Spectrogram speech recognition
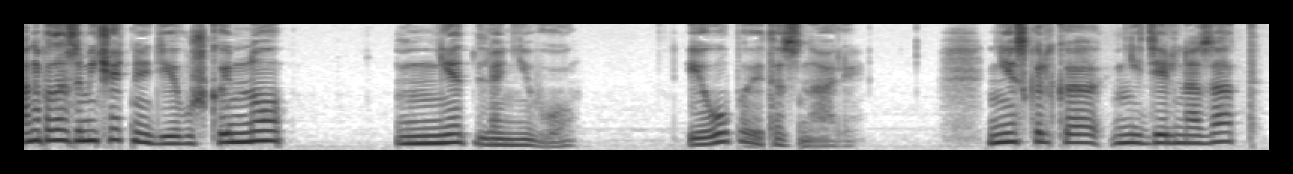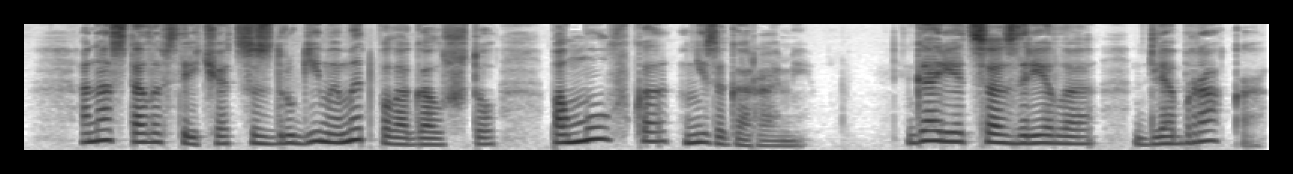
Она была замечательной девушкой, но не для него. И оба это знали. Несколько недель назад она стала встречаться с другим, и Мэтт полагал, что помолвка не за горами. Гарриет созрела для брака,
